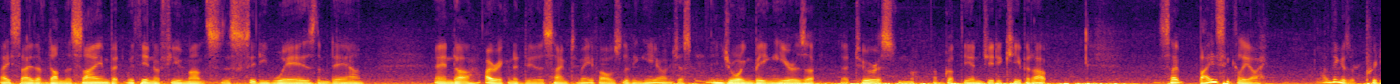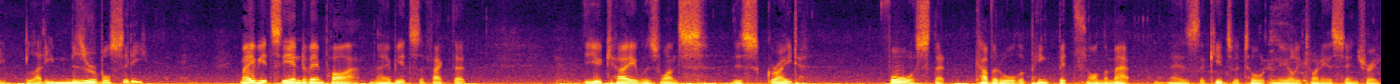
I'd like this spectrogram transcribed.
they say they've done the same, but within a few months, the city wears them down. And uh, I reckon it'd do the same to me if I was living here. I'm just enjoying being here as a, a tourist, and I've got the energy to keep it up. So basically, I, I think it's a pretty bloody miserable city. Maybe it's the end of empire. Maybe it's the fact that the UK was once this great force that covered all the pink bits on the map, as the kids were taught in the early 20th century.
